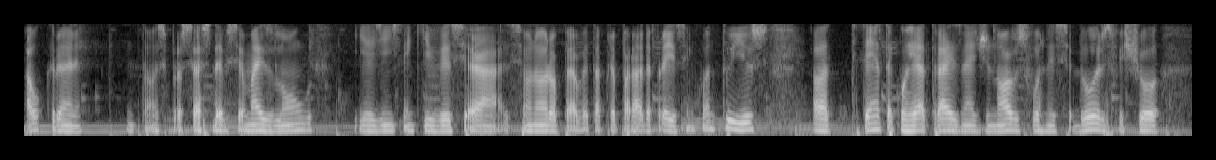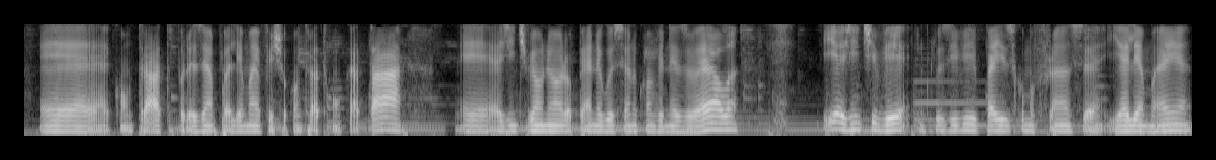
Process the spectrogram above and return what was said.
a Ucrânia. Então esse processo deve ser mais longo e a gente tem que ver se a, se a União Europeia vai estar preparada para isso. Enquanto isso, ela tenta correr atrás né, de novos fornecedores, fechou é, contrato, por exemplo, a Alemanha fechou contrato com o Catar, é, a gente vê a União Europeia negociando com a Venezuela e a gente vê, inclusive, países como França e Alemanha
